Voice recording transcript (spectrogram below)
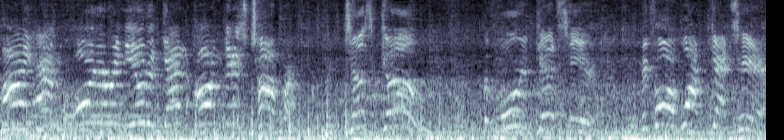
I am ordering you to get on this chopper! Just go before it gets here. Before what gets here?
